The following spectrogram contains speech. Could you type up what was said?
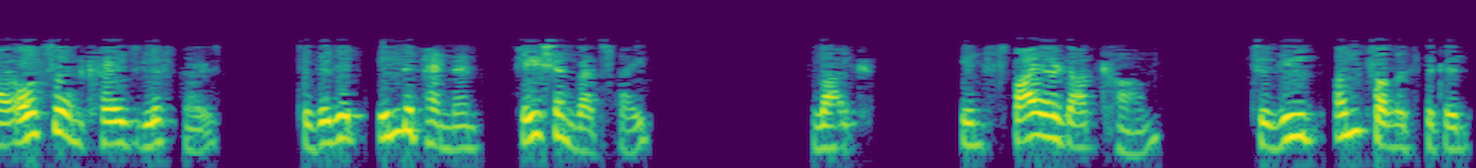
I also encourage listeners to visit independent patient websites like inspire.com to read unsolicited,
